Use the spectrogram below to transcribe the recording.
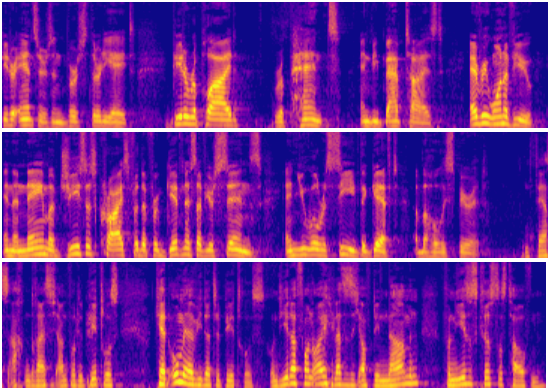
Peter answers in verse 38. Peter replied, Repent and be baptized, every one of you, in the name of Jesus Christ for the forgiveness of your sins, and you will receive the gift of the Holy Spirit. In Vers 38 antwortet Petrus, Kehrt um, erwiderte Petrus, und jeder von euch lasse sich auf den Namen von Jesus Christus taufen.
